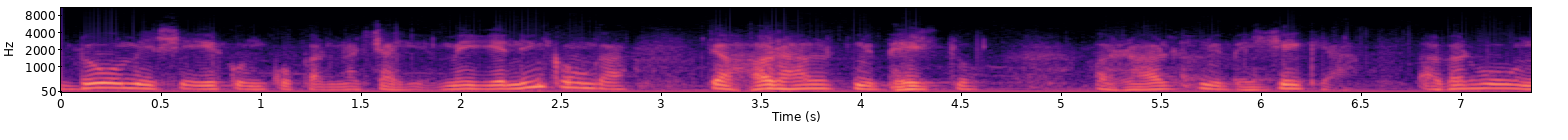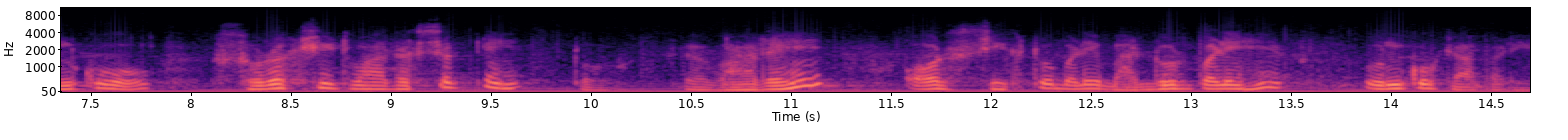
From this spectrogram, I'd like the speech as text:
दो में से एक उनको करना चाहिए। मैं ये नहीं कहूँगा कि हर हालत में भेज दो। हर हालत में भेजे क्या? अगर वो उनको सुरक्षित वहाँ रख सकते हैं तो वहाँ रहें। और सिख तो बड़े बहादुर पड़े हैं, उनको क्या पड़े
